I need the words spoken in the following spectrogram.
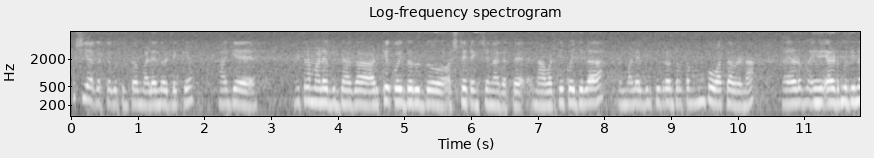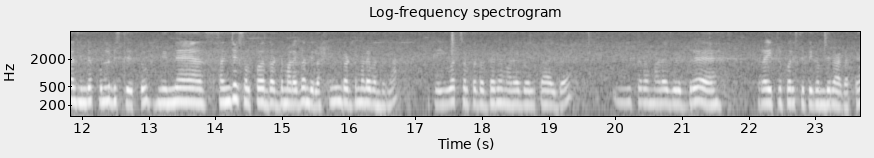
ಖುಷಿ ಆಗುತ್ತೆ ಮಳೆ ನೋಡಲಿಕ್ಕೆ. ಹಾಗೆ ಈ ಥರ ಮಳೆ ಬಿದ್ದಾಗ ಅಡಿಕೆ ಕೊಯ್ದರದ್ದು ಅಷ್ಟೇ ಟೆನ್ಷನ್ ಆಗುತ್ತೆ. ನಾವು ಅಡಿಕೆ ಕೊಯ್ದಿಲ್ಲ, ಮಳೆ ಬೀಳ್ತಿದ್ರೆ ಒಂಥರ ತಂಪು ವಾತಾವರಣ. ಎರಡು ಎರಡು ಮೂರು ದಿನದ ಹಿಂದೆ ಫುಲ್ ಬಿಸಿಲಿತ್ತು. ನಿನ್ನೆ ಸಂಜೆಗೆ ಸ್ವಲ್ಪ ದೊಡ್ಡ ಮಳೆ ಬಂದಿಲ್ಲ, ಅಷ್ಟೊಂದು ದೊಡ್ಡ ಮಳೆ ಬಂದಿಲ್ಲ. ಓಕೆ ಇವತ್ತು ಸ್ವಲ್ಪ ದೊಡ್ಡನೇ ಮಳೆ ಬೀಳ್ತಾ ಇದೆ. ಈ ಥರ ಮಳೆ ಬೀಳಿದ್ರೆ ರೈತರ ಪರಿಸ್ಥಿತಿ ಗಂಭೀರ ಆಗತ್ತೆ.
